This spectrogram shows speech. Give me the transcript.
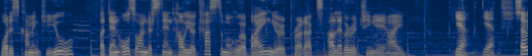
what is coming to you but then also understand how your customer who are buying your products are leveraging ai Yeah, yeah. So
